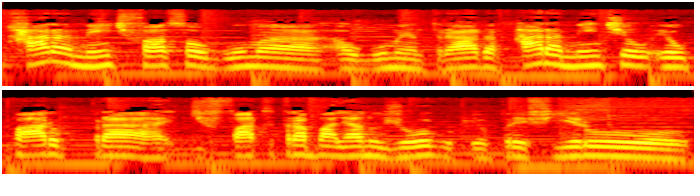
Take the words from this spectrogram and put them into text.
raramente faço alguma alguma entrada entrada. Raramente eu, eu paro pra, de fato, trabalhar no jogo. Eu prefiro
